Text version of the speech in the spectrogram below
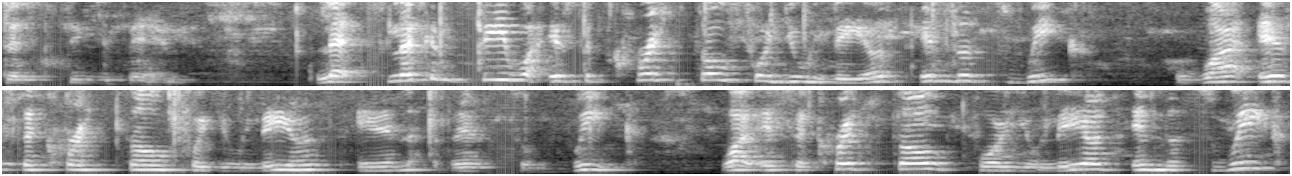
deceiving. Let's look and see what is the crystal for you Leos in this week. What is the crystal for you Leos in this week? What is the crystal for you Leos in this week?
